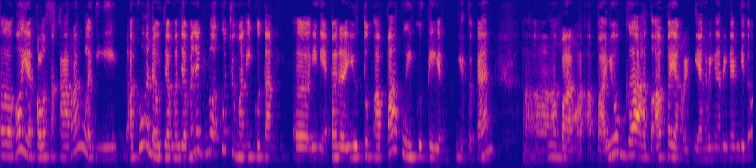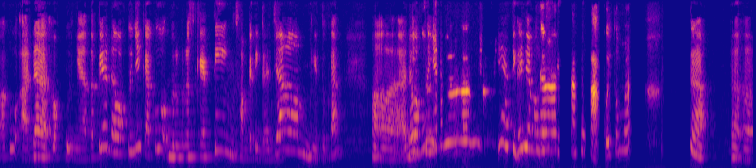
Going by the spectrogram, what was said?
eh, oh ya kalau sekarang lagi aku ada zaman zamannya dulu aku cuman ikutan eh, ini apa dari YouTube apa aku ikutin gitu kan Hmm. apa apa yoga atau apa yang yang ringan-ringan gitu aku ada waktunya tapi ada waktunya kayak aku bener-bener skating sampai tiga jam gitu kan eh, ada Tiga waktunya iya tiga jam aku Enggak kaku-kaku itu, Mbak. enggak Heeh.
